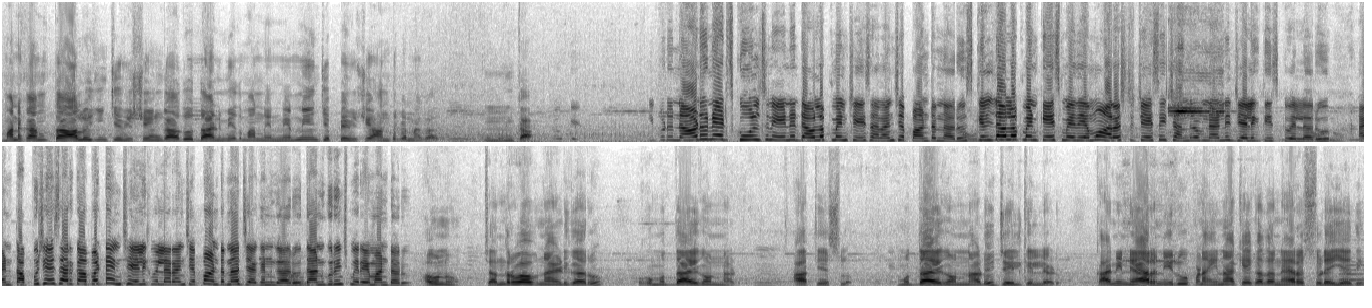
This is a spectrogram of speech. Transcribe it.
మనకంత ఆలోచించే విషయం కాదు దాని మీద మన నిర్ణయం చెప్పే విషయం అంతకన్నా కాదు. ఇంకా ఇప్పుడు నాడు నేడు స్కూల్స్ నేను డెవలప్మెంట్ చేశానని చెప్పి అంటున్నారు. స్కిల్ డెవలప్మెంట్ కేసు మీద ఏమో అరెస్ట్ చేసి చంద్రబాబు నాయుడిని జైలుకి తీసుకువెళ్ళారు. ఆయన తప్పు చేశారు కాబట్టి ఆయన జైలుకి వెళ్ళారని చెప్పి అంటున్నారు జగన్ గారు. దాని గురించి మీరు ఏమంటారు అవును. చంద్రబాబు నాయుడు గారు ఒక ముద్దాయిగా ఉన్నాడు ఆ కేసులో. ముద్దాయిగా ఉన్నాడు జైలుకి వెళ్ళాడు. కానీ నేర నిరూపణ అయినాకే కదా నేరస్తుడు అయ్యేది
